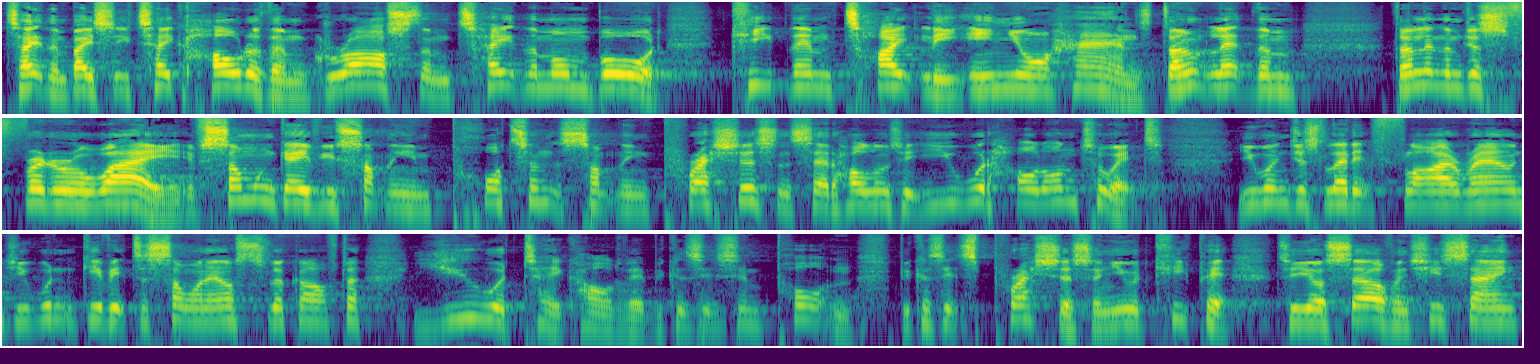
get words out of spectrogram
Take them, basically, take hold of them, grasp them, take them on board, keep them tightly in your hands. Don't let them don't let them just fritter away. If someone gave you something important, something precious, and said, hold on to it, you would hold on to it. You wouldn't just let it fly around. You wouldn't give it to someone else to look after. You would take hold of it because it's important, because it's precious, and you would keep it to yourself. And she's saying,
